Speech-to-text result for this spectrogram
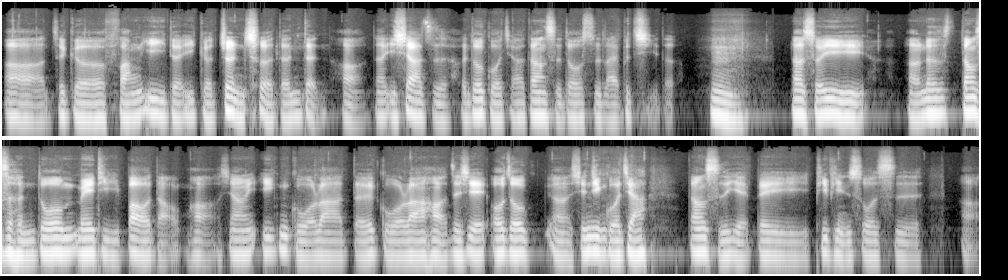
啊，这个防疫的一个政策等等啊，那一下子很多国家当时都是来不及的，嗯，那所以啊，那当时很多媒体报道哈，像英国啦、德国啦哈这些欧洲呃先进国家，当时也被批评说是啊，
